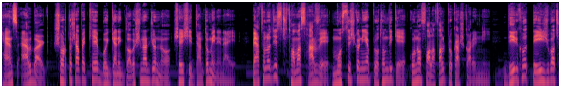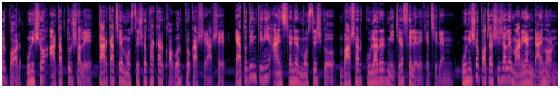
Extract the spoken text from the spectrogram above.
হ্যান্স অ্যালবার্ট শর্ত সাপেক্ষে বৈজ্ঞানিক গবেষণার জন্য সেই সিদ্ধান্ত মেনে নেয়। প্যাথোলজিস্ট থমাস হার্ভে মস্তিষ্ক নিয়ে প্রথম দিকে কোনো ফলাফল প্রকাশ করেননি। দীর্ঘ তেইশ বছর পর উনিশশো আটাত্তর সালে তার কাছে মস্তিষ্ক থাকার খবর প্রকাশ্যে আসে। এতদিন তিনি আইনস্টাইনের মস্তিষ্ক বাসার কুলারের নিচে ফেলে রেখেছিলেন। উনিশশো পঁচাশি সালে মারিয়ান ডায়মন্ড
